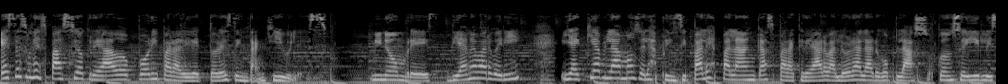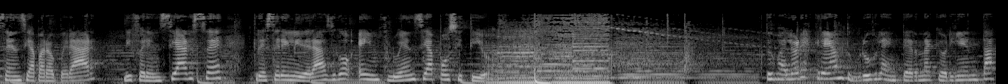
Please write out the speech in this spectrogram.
Este es un espacio creado por y para directores de intangibles. Mi nombre es Diana Barberí y aquí hablamos de las principales palancas para crear valor a largo plazo, conseguir licencia para operar, diferenciarse, crecer en liderazgo e influencia positiva. Tus valores crean tu brújula interna que orienta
